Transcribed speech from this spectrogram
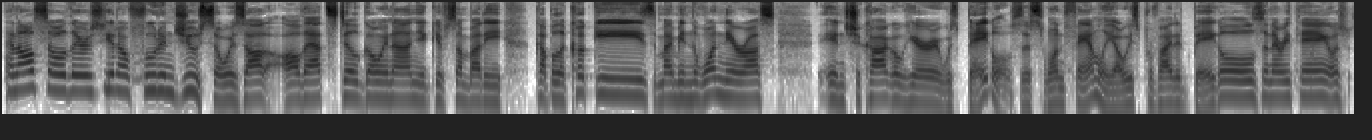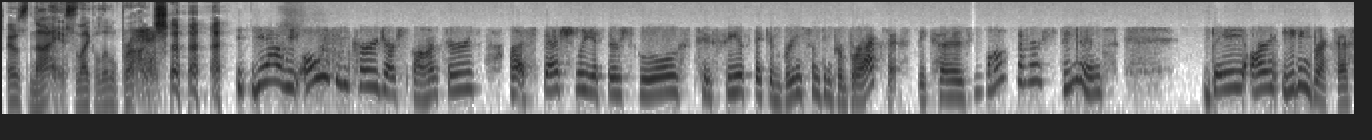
And also, there's, you know, food and juice. So is all, all that still going on? You give somebody a couple of cookies. I mean, the one near us in Chicago here, it was bagels. This one family always provided bagels and everything. It was, it was nice, like a little brunch. yeah, we always encourage our sponsors uh, especially if they're schools, to see if they can bring something for breakfast because most of our students, they aren't eating breakfast.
